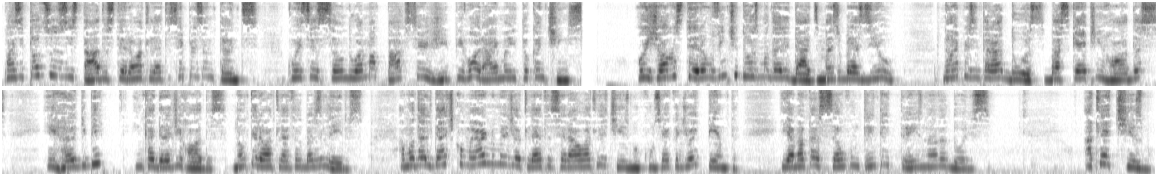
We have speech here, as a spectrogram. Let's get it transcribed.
Quase todos os estados terão atletas representantes, com exceção do Amapá, Sergipe, Roraima e Tocantins. Os jogos terão 22 modalidades, mas o Brasil não representará duas: basquete em rodas e rugby em cadeira de rodas. Não terão atletas brasileiros. A modalidade com maior número de atletas será o atletismo, com cerca de 80, e a natação, com 33 nadadores. Atletismo.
